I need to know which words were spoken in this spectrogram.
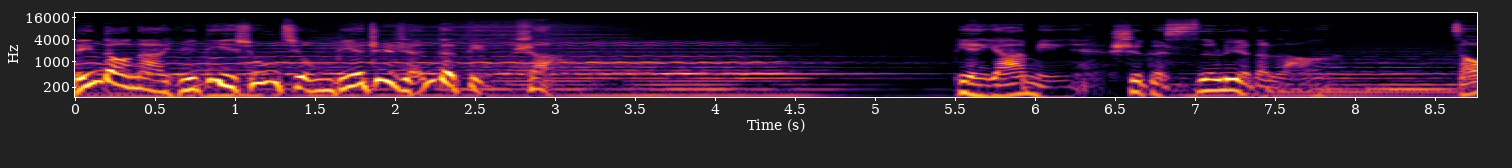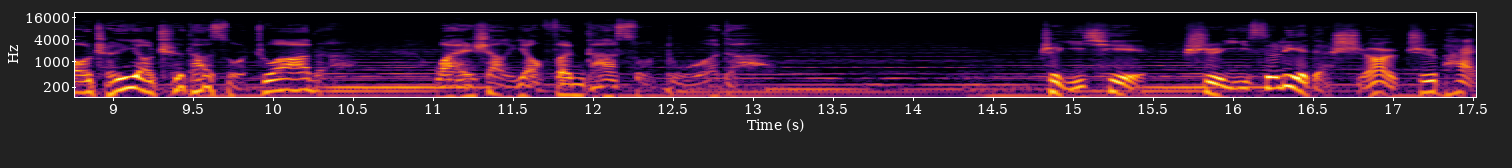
临到那与弟兄迥别之人的顶上。卞雅敏是个撕裂的狼，早晨要吃他所抓的，晚上要分他所夺的。这一切是以色列的十二支派，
